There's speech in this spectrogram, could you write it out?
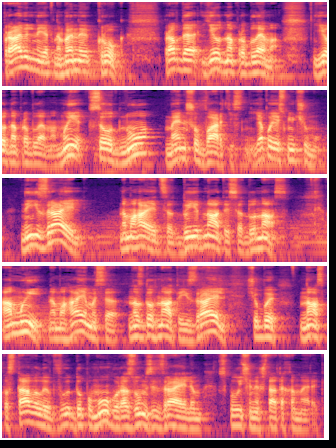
правильний, як на мене, крок. Правда, є одна проблема. Є одна проблема. Ми все одно меншовартісні. Я поясню чому. Не Ізраїль намагається доєднатися до нас, а ми намагаємося наздогнати Ізраїль, щоб нас поставили в допомогу разом з Ізраїлем в Сполучених Штатах Америки.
